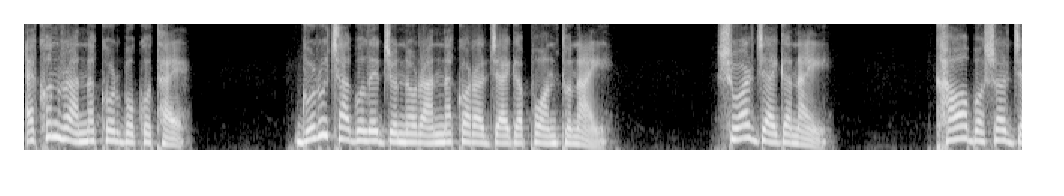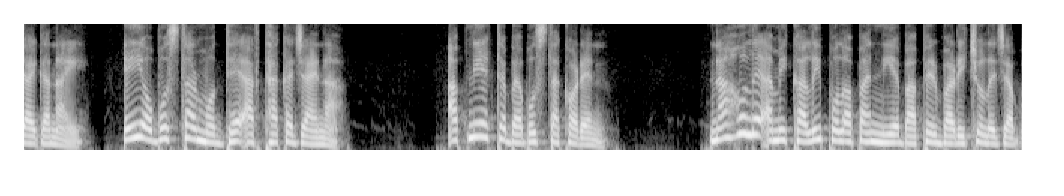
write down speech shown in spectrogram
এখন রান্না করব কোথায়? গরু, ছাগলের জন্য রান্না করার জায়গা পন্ত নাই। শোয়ার জায়গা নাই। খাওয়া বসার জায়গা নাই। এই অবস্থার মধ্যে আর থাকা যায় না। আপনি একটা ব্যবস্থা করেন। না হলে আমি কালি পোলাপান নিয়ে বাপের বাড়ি চলে যাব।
